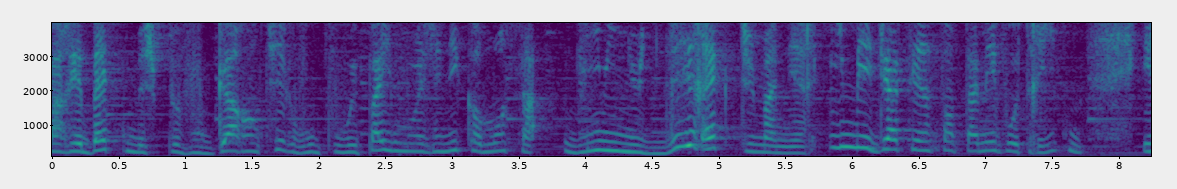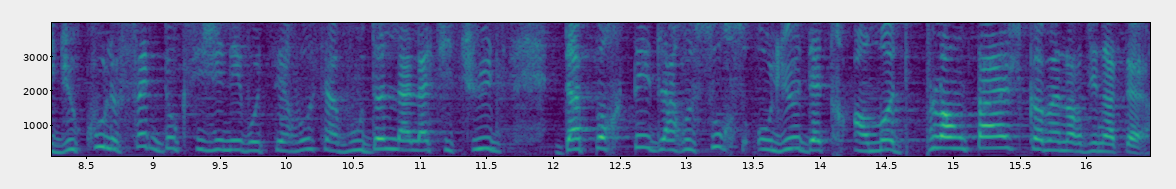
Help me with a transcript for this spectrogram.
Paraît bête, mais je peux vous garantir que vous ne pouvez pas imaginer comment ça diminue direct, d'une manière immédiate et instantanée, votre rythme. Et du coup, le fait d'oxygéner votre cerveau, ça vous donne la latitude d'apporter de la ressource au lieu d'être en mode plantage comme un ordinateur.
